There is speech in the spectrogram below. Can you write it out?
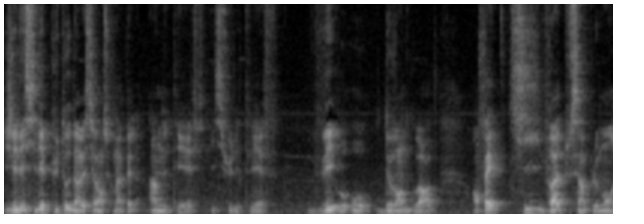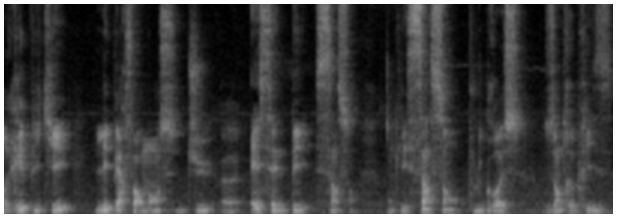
J'ai décidé plutôt d'investir dans ce qu'on appelle un ETF, issu de l'ETF VOO de Vanguard, en fait qui va tout simplement répliquer les performances du euh, S&P 500. Donc les 500 plus grosses entreprises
